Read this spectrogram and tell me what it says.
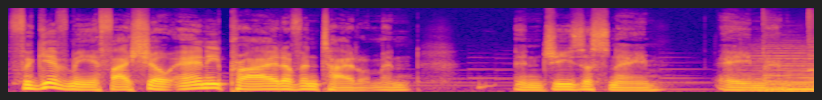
Forgive me if I show any pride of entitlement. In Jesus' name, amen.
